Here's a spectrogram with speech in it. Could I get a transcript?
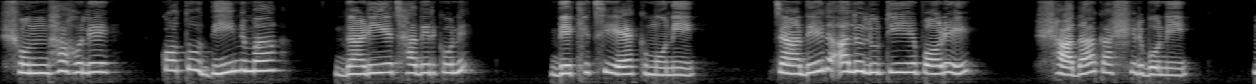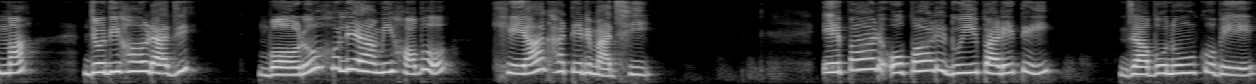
সন্ধ্যা হলে কত দিন মা দাঁড়িয়ে ছাদের কোণে? দেখেছি এক মনে, চাঁদের আলো লুটিয়ে পড়ে সাদা কাশের বনে। মা, যদি হও রাজি? বড় হলে আমি হব খেয়া ঘাটের মাঝি। এপার ওপার দুই পাড়েতেই যাব নৌকো বেয়ে।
